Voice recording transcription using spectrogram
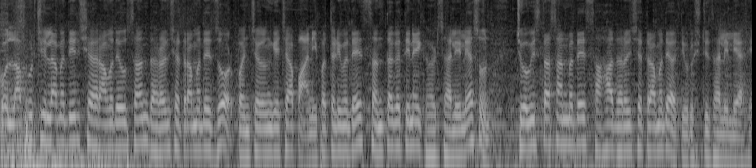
कोल्हापूर जिल्ह्यामधील शहरामध्ये उसन धरण क्षेत्रामध्ये जोर पंचगंगेच्या पाणी पातळीमध्ये संतगतीने घट झालेली असून चोवीस तासांमध्ये सहा धरण क्षेत्रामध्ये अतिवृष्टी झालेली आहे.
